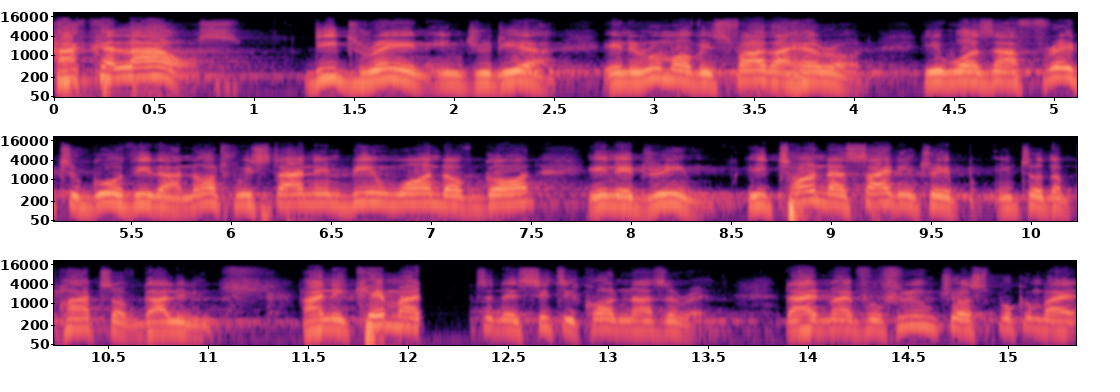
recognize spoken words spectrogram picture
Archelaus did reign in Judea in the room of his father Herod, he was afraid to go thither, notwithstanding being warned of God in a dream. He turned aside into, a, into the parts of Galilee, and he came out in a city called Nazareth, that it might fulfill which was spoken by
